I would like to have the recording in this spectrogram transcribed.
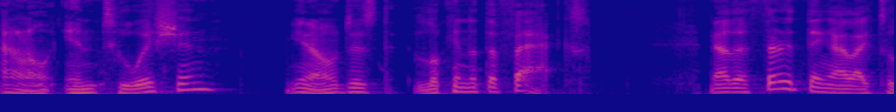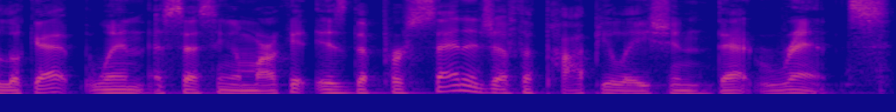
I don't know intuition. You know, just looking at the facts. Now, the third thing I like to look at when assessing a market is the percentage of the population that rents.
